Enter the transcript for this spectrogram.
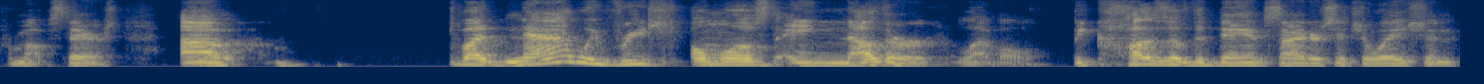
from upstairs. Uh, but now we've reached almost another level because of the Dan Snyder situation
